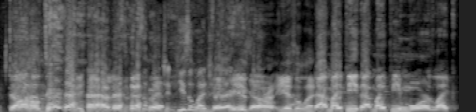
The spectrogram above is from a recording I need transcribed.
Donald. yeah, He's a legend. He's a legend. there He you is go. dri- he is a legend. That might be that might be more like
